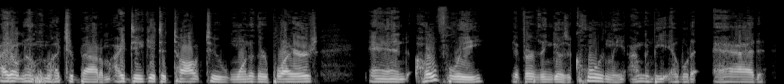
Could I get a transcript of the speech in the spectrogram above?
I don't know much about them. I did get to talk to one of their players, and hopefully, if everything goes accordingly, I'm going to be able to add –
